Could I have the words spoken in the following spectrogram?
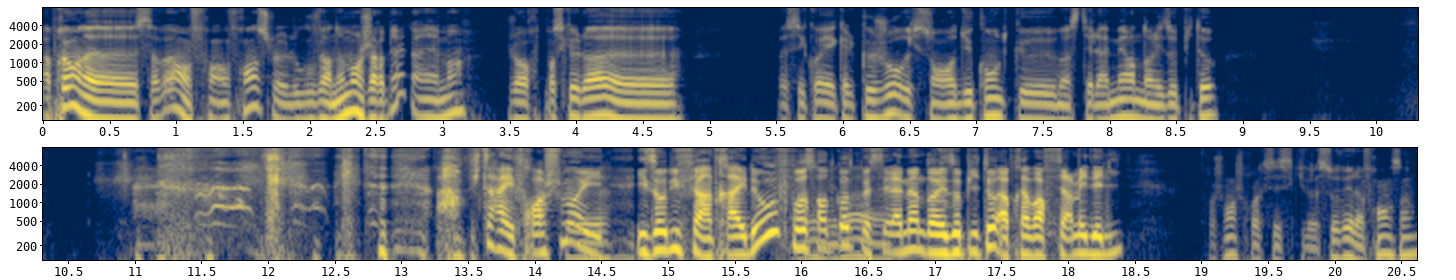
Après, on a, ça va, en, Fran- en France, le, le gouvernement gère bien quand même. hein. Genre, parce que là, euh, bah, c'est quoi, il y a quelques jours, ils se sont rendus compte que bah, c'était la merde dans les hôpitaux. Ah putain, et franchement, Euh, ils, ils ont dû faire un travail de ouf pour ouais, se rendre compte là, que c'est la merde dans les hôpitaux après avoir fermé des lits. Franchement, je crois que c'est ce qui va sauver la France. hein.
